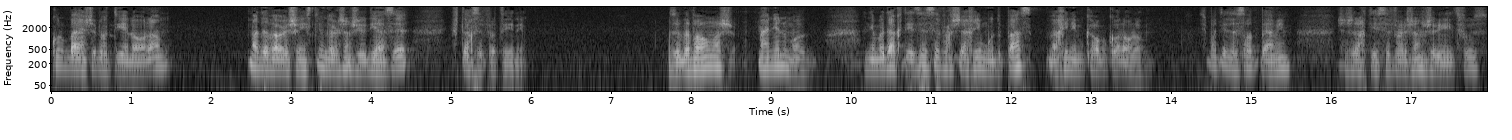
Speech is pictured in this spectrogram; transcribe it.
כל בעיה שלא תהיה לעולם, מה הדבר הראשון, האינסטינקט הראשון שיהודי יעשה? יפתח ספר תהילים. זה דבר ממש מעניין מאוד. אני בדקתי איזה ספר שהכי מודפס והכי נמכר בכל העולם. סיפרתי את זה עשרות פעמים, ששלחתי ספר ראשון שלי לדפוס,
